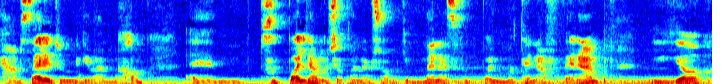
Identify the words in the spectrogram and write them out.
همسرتون میگه من می‌خوام فوتبال تماشا کنم شما میگه من از فوتبال متنفرم یا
